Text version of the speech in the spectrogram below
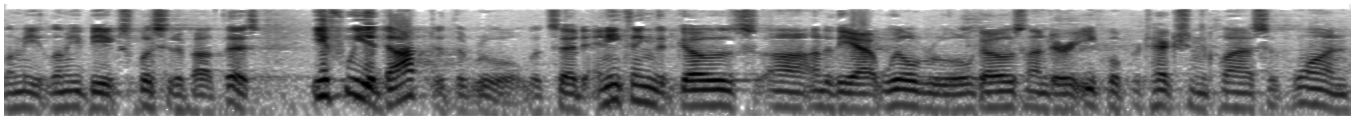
let, me, let me be explicit about this. If we adopted the rule that said anything that goes uh, under the at will rule goes under equal protection class of one,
